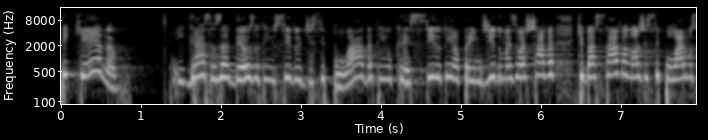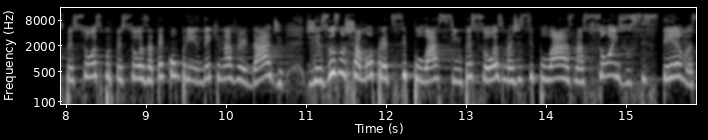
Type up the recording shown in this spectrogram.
pequena. E graças a Deus eu tenho sido discipulada, tenho crescido, tenho aprendido, mas eu achava que bastava nós discipularmos pessoas por pessoas até compreender que na verdade Jesus nos chamou para discipular sim pessoas, mas discipular as nações, os sistemas,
